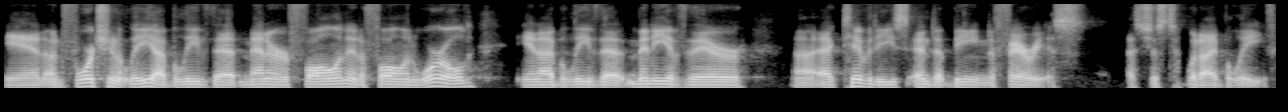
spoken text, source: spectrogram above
And unfortunately, I believe that men are fallen in a fallen world. And I believe that many of their uh, activities end up being nefarious. That's just what I believe.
